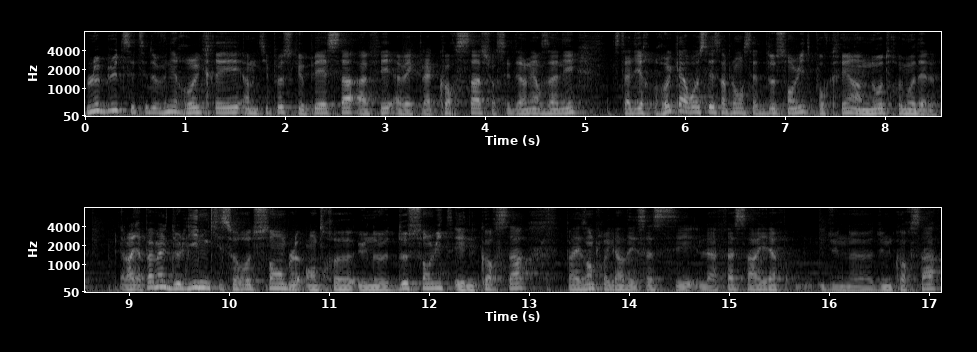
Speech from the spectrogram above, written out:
Le but, c'était de venir recréer un petit peu ce que PSA a fait avec la Corsa sur ces dernières années, c'est-à-dire recarrosser simplement cette 208 pour créer un autre modèle. Alors il y a pas mal de lignes qui se ressemblent entre une 208 et une Corsa. Par exemple, regardez, ça c'est la face arrière d'une Corsa.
